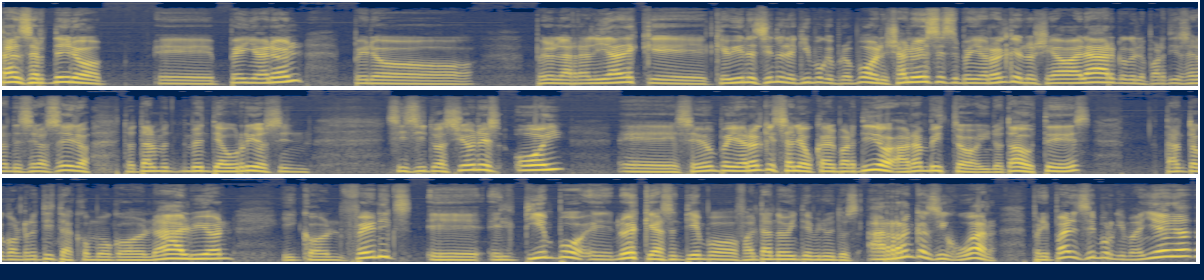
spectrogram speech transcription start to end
tan certero eh, Peñarol, pero, pero la realidad es que, que, viene siendo el equipo que propone. Ya no es ese Peñarol que no llegaba al arco, que los partidos eran de 0 a 0, totalmente aburridos, sin, sin situaciones. Hoy eh, se ve un Peñarol que sale a buscar el partido. Habrán visto y notado ustedes, tanto con Rentistas como con Albion y con Fénix, eh, el tiempo, eh, no es que hacen tiempo faltando 20 minutos, arrancan sin jugar. Prepárense porque mañana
